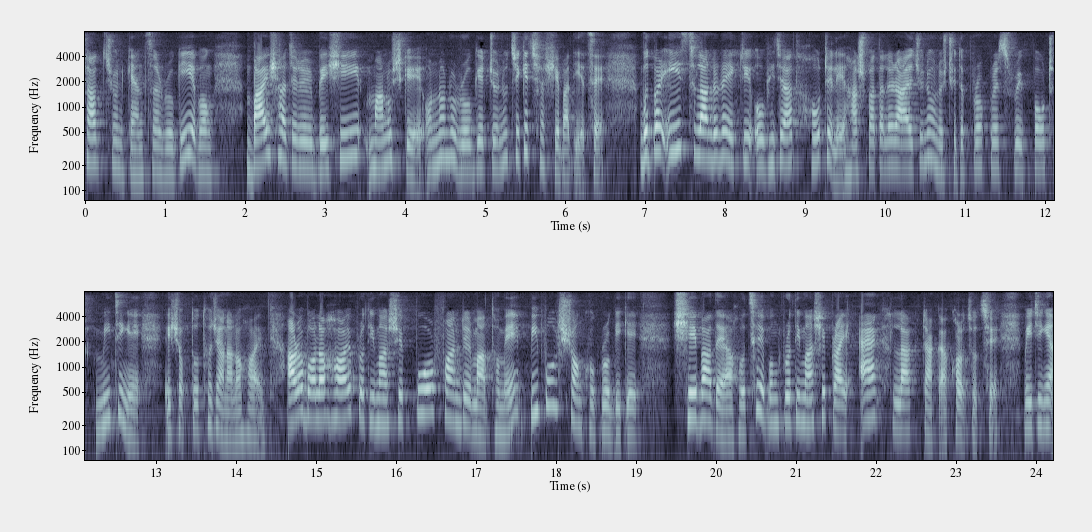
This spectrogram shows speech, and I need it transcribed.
সাতজন ক্যান্সার রোগী এবং বাইশ হাজারের বেশি মানুষকে অন্যান্য রোগের জন্য চিকিৎসা সেবা দিয়েছে। বুধবার ইস্ট লন্ডনে একটি অভিজাত হোটেলে হাসপাতালের আয়োজনে অনুষ্ঠিত প্রোগ্রেস রিপোর্ট মিটিংয়ে এসব তথ্য জানানো হয়। আরও বলা হয়, প্রতি মাসে পুয়ার ফান্ডের মাধ্যমে বিপুল সংখ্যক রোগীকে সেবা দেয়া হচ্ছে এবং প্রতি মাসে প্রায় এক লাখ টাকা খরচ হচ্ছে। মিটিংয়ে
